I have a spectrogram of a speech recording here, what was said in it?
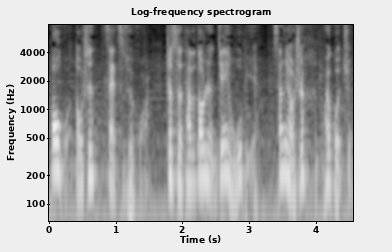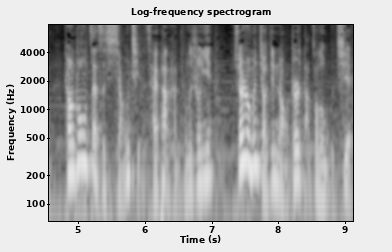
包裹刀身，再次淬火。这次他的刀刃坚硬无比。三个小时很快过去，场中再次响起裁判喊停的声音。选手们绞尽脑汁打造的武器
